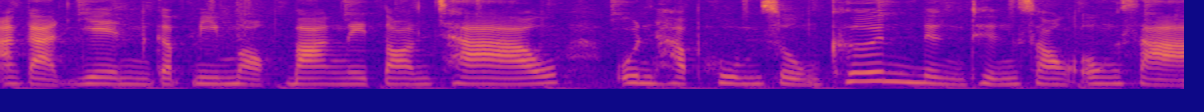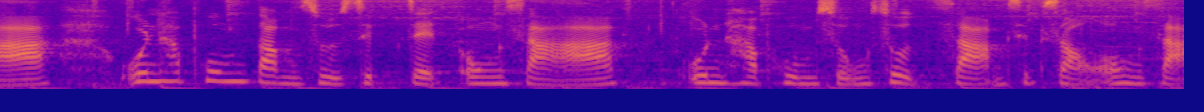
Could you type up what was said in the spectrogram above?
อากาศเย็นกับมีหมอกบางในตอนเช้า อุณหภูมิสูงขึ้น 1-2 องศา อุณหภูมิต่ำสุด 17 องศา อุณหภูมิสูงสุด 32 องศา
